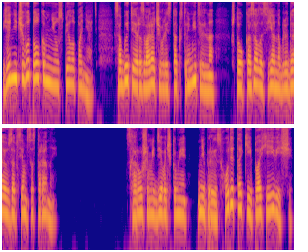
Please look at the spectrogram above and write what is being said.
Я ничего толком не успела понять. События разворачивались так стремительно, что, казалось, я наблюдаю за всем со стороны. С хорошими девочками не происходят такие плохие вещи.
